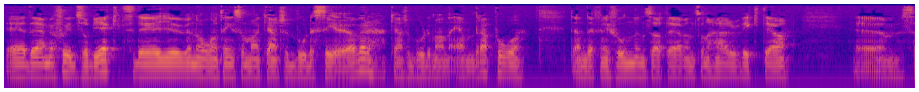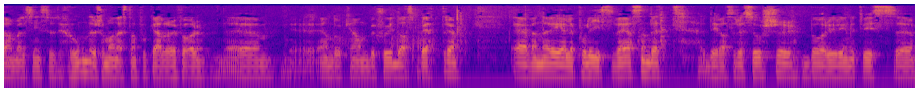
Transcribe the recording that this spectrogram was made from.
Eh, det där med skyddsobjekt, det är ju någonting som man kanske borde se över. Kanske borde man ändra på den definitionen så att även sådana här viktiga eh, samhällsinstitutioner som man nästan får kalla det för eh, ändå kan beskyddas bättre. Även när det gäller polisväsendet, deras resurser bör ju rimligtvis eh,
